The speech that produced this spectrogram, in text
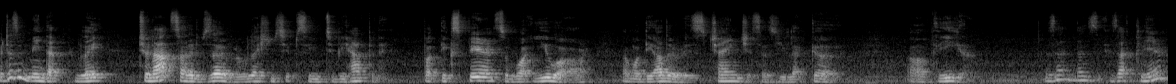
It doesn't mean that relate, to an outside observer, relationships seem to be happening, but the experience of what you are and what the other is changes as you let go of the ego. Is that, is that clear?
